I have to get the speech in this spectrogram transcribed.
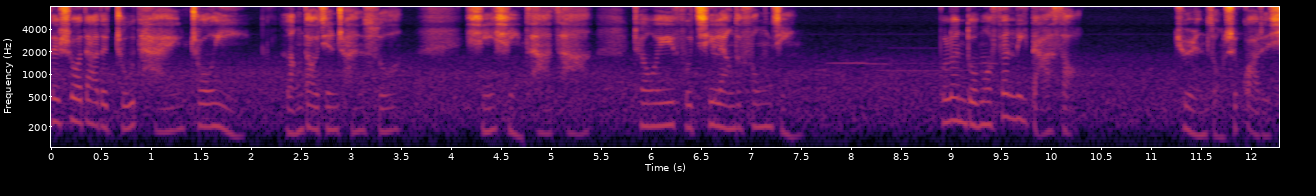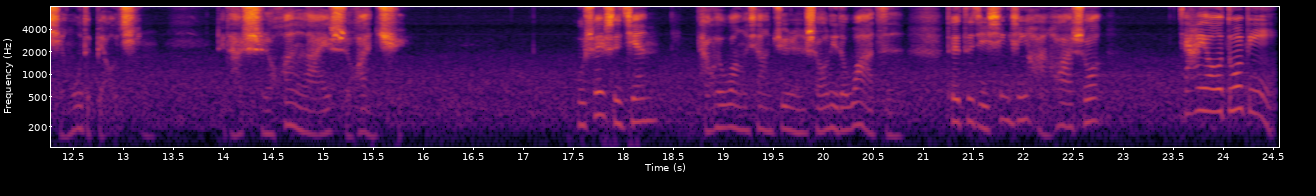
在硕大的烛台、桌椅、廊道间穿梭，洗洗擦擦，成为一幅凄凉的风景。不论多么奋力打扫，巨人总是挂着嫌恶的表情，对他使唤来使唤去。午睡时间，他会望向巨人手里的袜子，对自己信心喊话说：“加油，多比！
